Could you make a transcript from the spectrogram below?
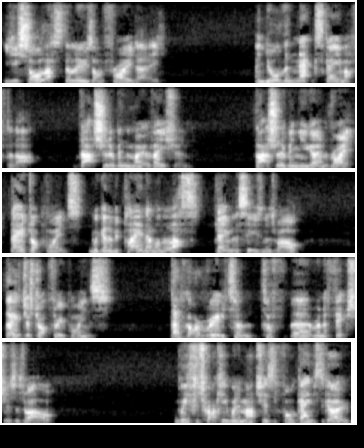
you saw Leicester lose on Friday, and you're the next game after that. That should have been the motivation. That should have been you going, right, they've dropped points. We're going to be playing them on the last game of the season as well. They've just dropped three points. They've got a really tough uh, run of fixtures as well. We've just got to keep winning matches. Four games to go.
